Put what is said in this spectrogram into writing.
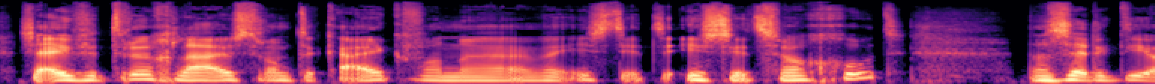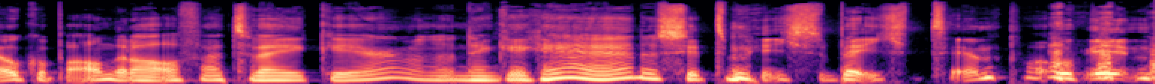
eens even terugluister om te kijken van... is, dit, is dit zo goed? Dan zet ik die ook op anderhalf à twee keer. Want dan denk ik, hè, er zit een beetje, een beetje tempo in.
